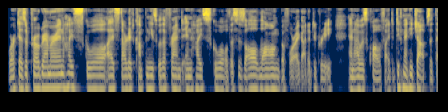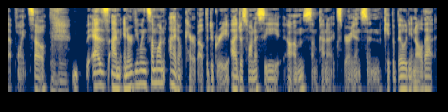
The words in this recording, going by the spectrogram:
worked as a programmer in high school. I started companies with a friend in high school. This is all long before I got a degree, and I was qualified to do many jobs at that point. So, mm-hmm. as I'm interviewing someone, I don't care about the degree. I just want to see um, some kind of experience and capability and all that.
